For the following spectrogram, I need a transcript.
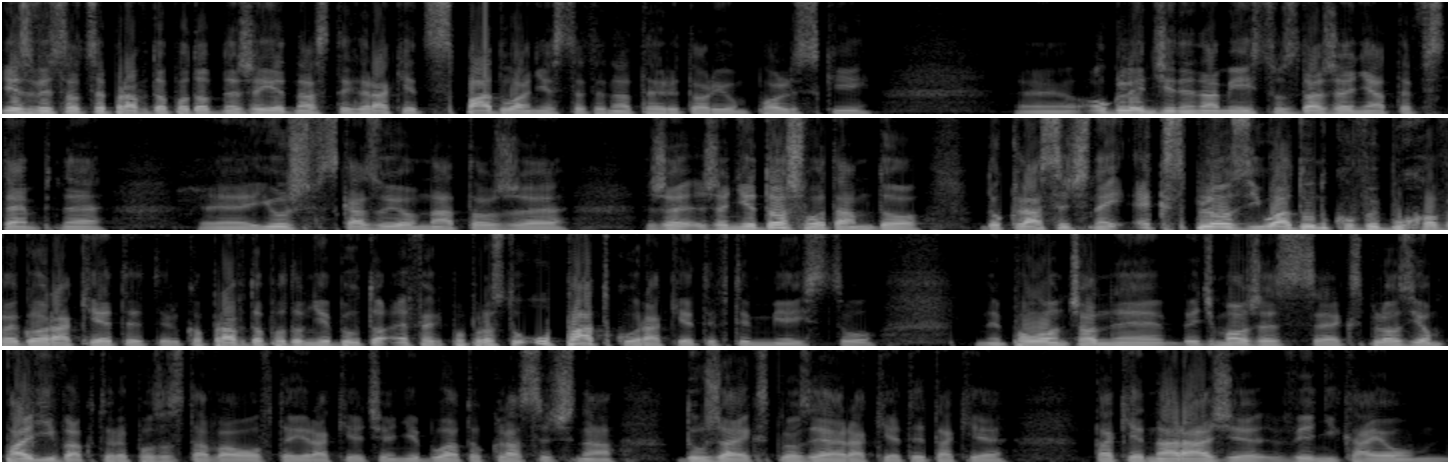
jest wysoce prawdopodobne, że jedna z tych rakiet spadła niestety na terytorium Polski. E, Oględziny na miejscu zdarzenia, te wstępne, już wskazują na to, że, że, że nie doszło tam do, do klasycznej eksplozji ładunku wybuchowego rakiety, tylko prawdopodobnie był to efekt po prostu upadku rakiety w tym miejscu, połączony być może z eksplozją paliwa, które pozostawało w tej rakiecie. Nie była to klasyczna, duża eksplozja rakiety. Takie, takie na razie wynikają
